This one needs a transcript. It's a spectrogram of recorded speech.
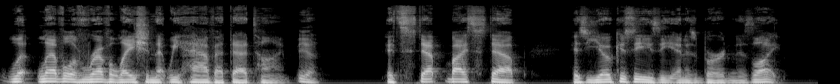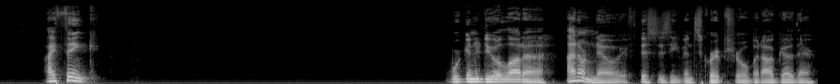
le- level of revelation that we have at that time. Yeah. It's step by step. His yoke is easy and his burden is light. I think we're going to do a lot of, I don't know if this is even scriptural, but I'll go there.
